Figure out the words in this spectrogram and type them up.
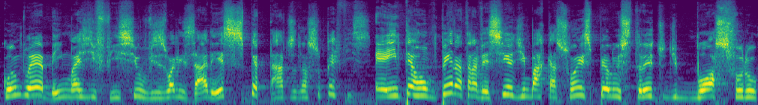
quando é bem mais difícil visualizar esses petados na superfície. É interromper a travessia de embarcações pelo Estreito de Bósforo,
